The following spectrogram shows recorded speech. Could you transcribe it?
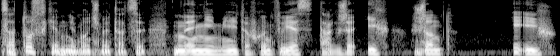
za Tuskiem, nie bądźmy tacy niemili. To w końcu jest także ich rząd i ich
